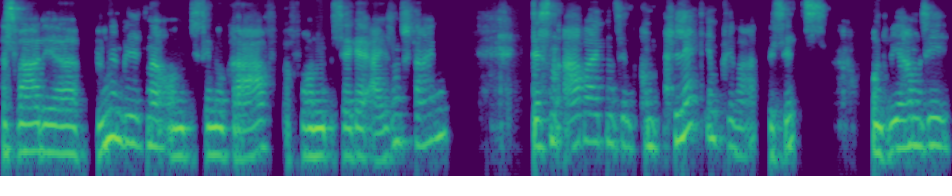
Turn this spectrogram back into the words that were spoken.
Das war der Bühnenbildner und Szenograf von Sergei Eisenstein. Dessen Arbeiten sind komplett im Privatbesitz und wir haben sie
